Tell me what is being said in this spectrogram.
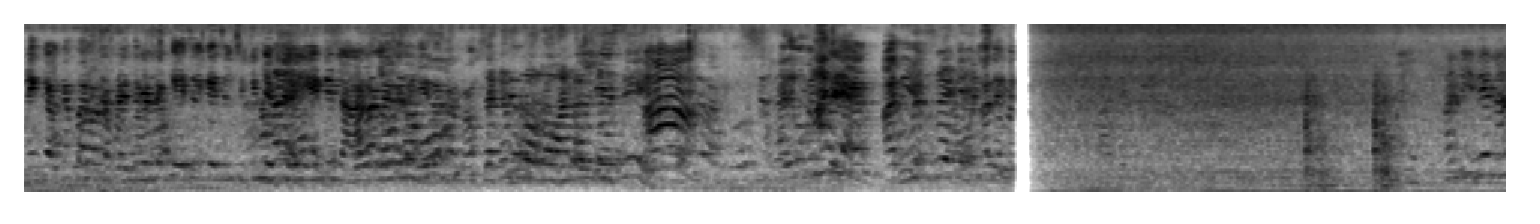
మేము కలకత్తాలో ఉన్నప్పుడు ఎందుకంటే కేజీలు కేజీలు చికెన్ చెప్పి ఏంటి వంటలు చేసి ఆ, అది ఉమెన్స్ డే అది. అదే అంటే ఇదేనా?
